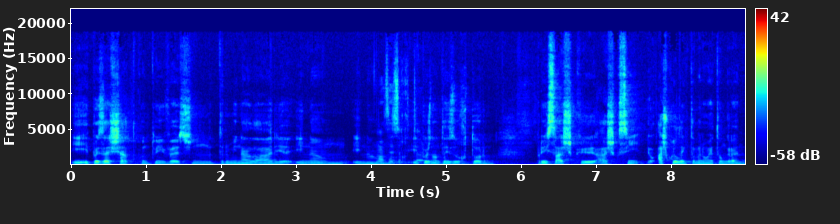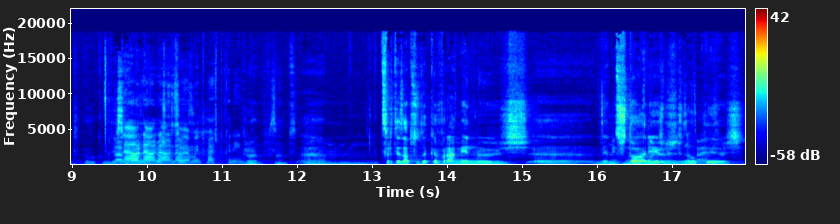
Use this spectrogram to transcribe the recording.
E, e depois é chato quando tu investes numa determinada área e não, e não, Não e depois não tens o retorno. Por isso acho que, acho que sim. Eu acho que o elenco também não é tão grande, pelo que me disse. Não, Não, é não, não, não, é muito mais pequenino. Pronto, pronto. Hum, de certeza absoluta que haverá menos, ah, menos, Menos histórias, núcleos, menos núcleos.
